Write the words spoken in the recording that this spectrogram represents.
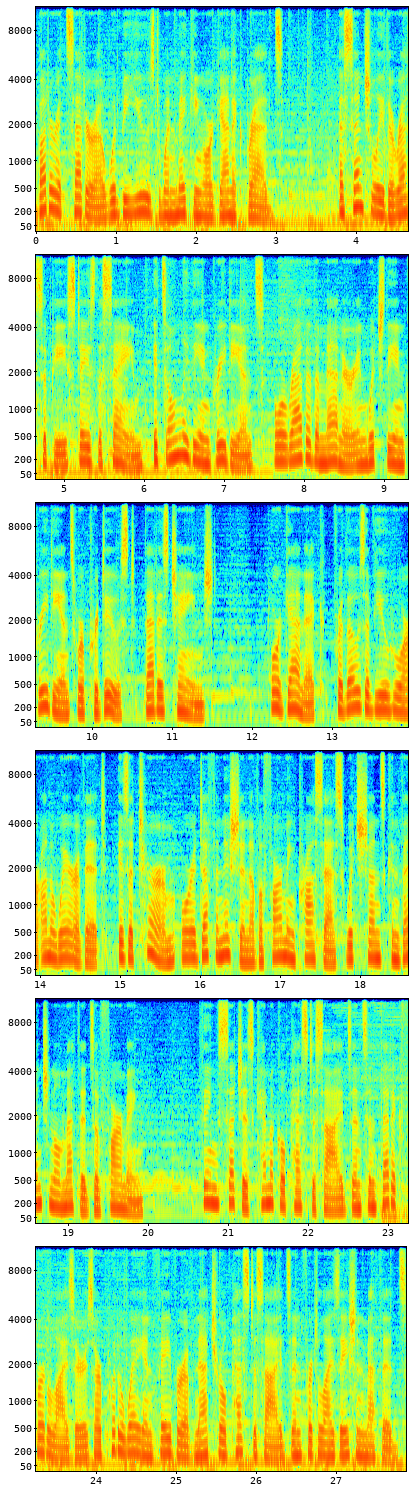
butter etc. would be used when making organic breads. Essentially the recipe stays the same, it's only the ingredients, or rather the manner in which the ingredients were produced, that is changed. Organic, for those of you who are unaware of it, is a term, or a definition of a farming process which shuns conventional methods of farming. Things such as chemical pesticides and synthetic fertilizers are put away in favor of natural pesticides and fertilization methods.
